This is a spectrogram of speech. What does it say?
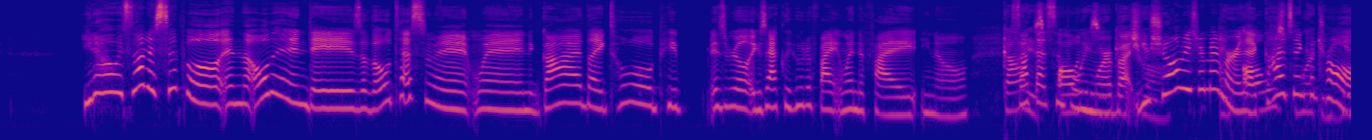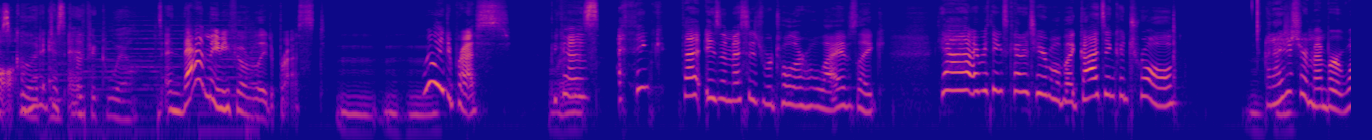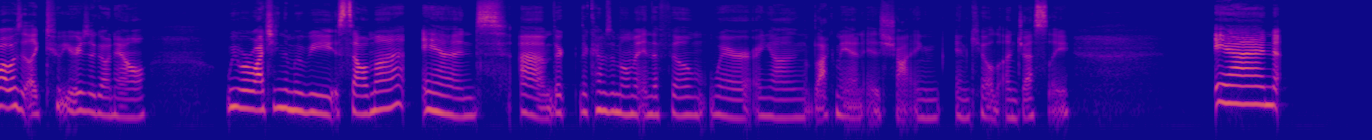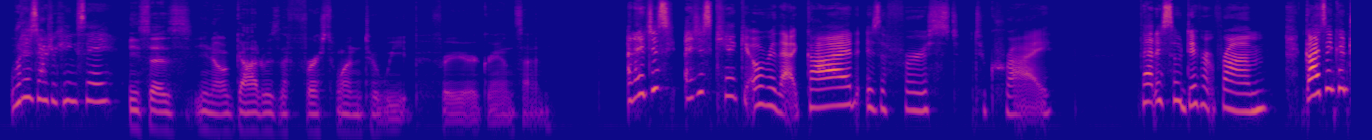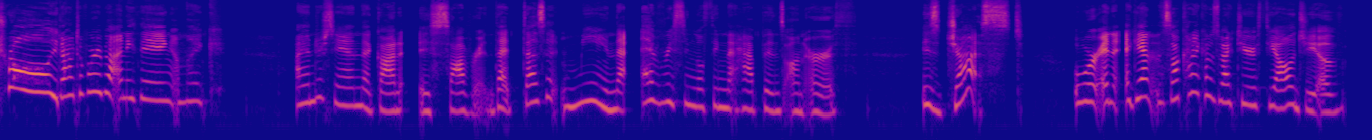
you know, it's not as simple in the olden days of the Old Testament when God like told people Israel exactly who to fight and when to fight, you know. God it's not that simple anymore, but you should always remember and that always God's in control. His And good then and just ends. perfect will. And that made me feel really depressed. Mm-hmm. Really depressed. Because I think that is a message we're told our whole lives like, yeah, everything's kind of terrible, but God's in control. And I just remember, what was it, like two years ago now? We were watching the movie Selma, and um, there, there comes a moment in the film where a young black man is shot and, and killed unjustly. And what does Dr. King say? He says, you know, God was the first one to weep for your grandson. And I just I just can't get over that. God is the first to cry. That is so different from God's in control. You don't have to worry about anything. I'm like I understand that God is sovereign. That doesn't mean that every single thing that happens on earth is just. Or and again, this all kind of comes back to your theology of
